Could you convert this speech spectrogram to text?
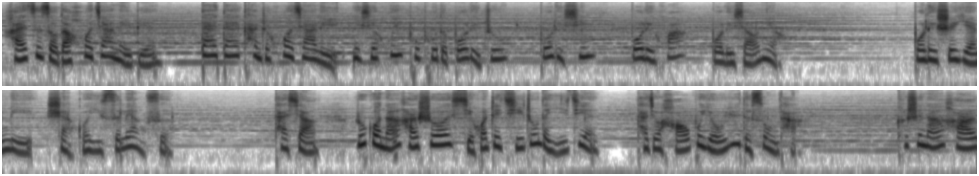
孩子走到货架那边，呆呆看着货架里那些灰扑扑的玻璃珠、玻璃心、玻璃花、玻璃小鸟。玻璃师眼里闪过一丝亮色，他想，如果男孩说喜欢这其中的一件，他就毫不犹豫地送他。可是男孩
